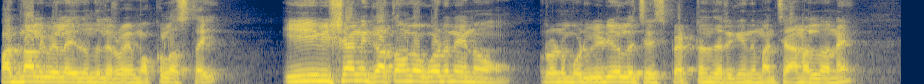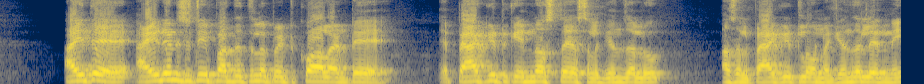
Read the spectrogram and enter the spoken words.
పద్నాలుగు వేల ఐదు వందల ఇరవై మొక్కలు వస్తాయి. ఈ విషయాన్ని గతంలో కూడా నేను రెండు మూడు వీడియోలు చేసి పెట్టడం జరిగింది మన ఛానల్లోనే అయితే ఐడెన్సిటీ పద్ధతిలో పెట్టుకోవాలంటే ప్యాకెట్కి ఎన్ని వస్తాయి అసలు గింజలు? అసలు ప్యాకెట్లో ఉన్న గింజలు ఎన్ని?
